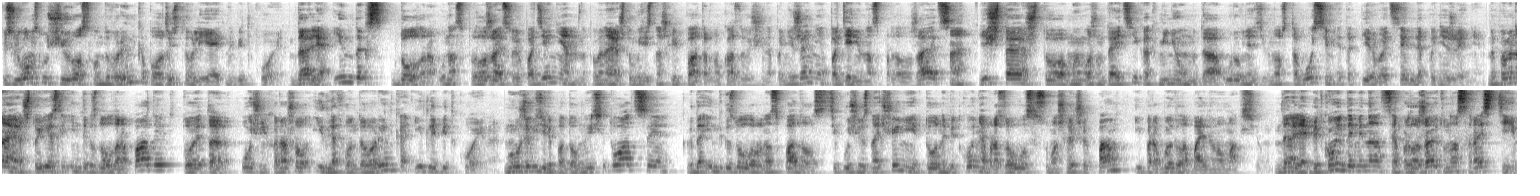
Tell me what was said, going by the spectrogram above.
То есть в любом случае рост фондового рынка положительно влияет на биткоин. Далее, индекс доллара у нас продолжает свое падение. Напоминаю, что мы здесь нашли паттерн, указывающий на понижение. Падение у нас продолжается. Я считаю, что мы можем дойти как минимум до уровня 98. Это первая цель для понижения. Напоминаю, что если индекс доллара падает, то это очень хорошо и для фондового рынка, и для биткоина. Мы уже видели подобные ситуации. Когда индекс доллара у нас падал с текущих значений, то на биткоине образовывался сумасшедший памп и пробой глобального максимума. Далее, биткоин-доминация продолжает у нас расти.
